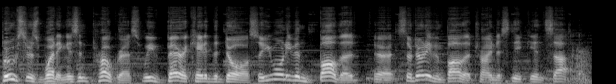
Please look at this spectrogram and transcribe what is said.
Booster's wedding is in progress. We've barricaded the door, so you won't even bother, uh, so don't even bother trying to sneak inside.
